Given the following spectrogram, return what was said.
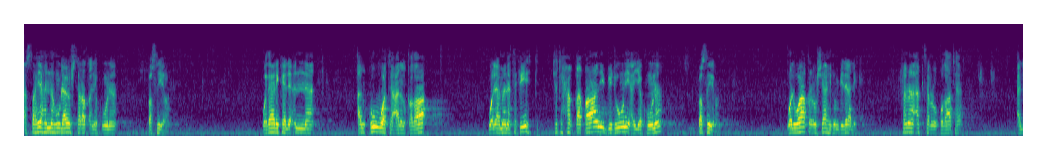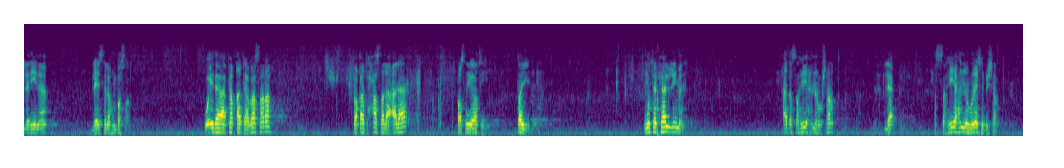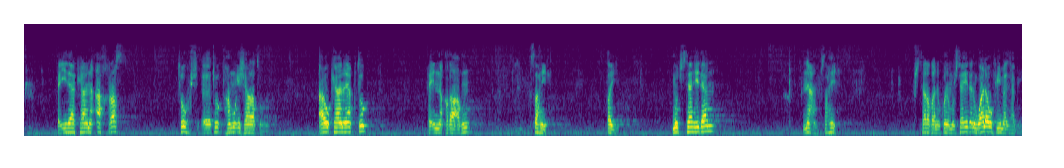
الصحيح أنه لا يشترط أن يكون بصيرا. وذلك لأن القوة على القضاء والأمانة فيه تتحققان بدون أن يكون بصيرا. والواقع شاهد بذلك. فما أكثر القضاة الذين ليس لهم بصر. وإذا فقد بصره فقد حصل على بصيرته. طيب. متكلما. هذا صحيح أنه شرط؟ لا. الصحيح أنه ليس بشرط. فإذا كان أخرس تفهم إشارته. أو كان يكتب فإن قضاءه صحيح. طيب. مجتهدا؟ نعم صحيح. اشترط أن يكون مجتهدا ولو في مذهبه.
